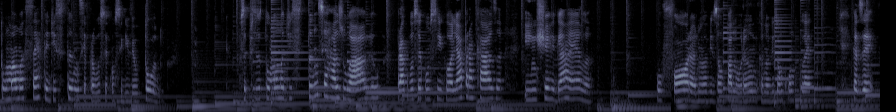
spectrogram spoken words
tomar uma certa distância para você conseguir ver o todo? Você precisa tomar uma distância razoável para que você consiga olhar para a casa e enxergar ela por fora, numa visão panorâmica, numa visão completa. Quer dizer,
